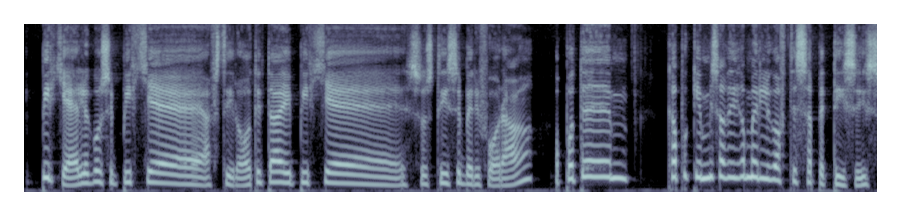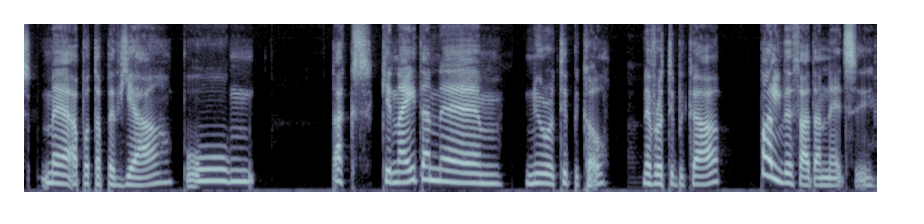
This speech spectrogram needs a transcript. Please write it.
υπήρχε έλεγχος, υπήρχε αυστηρότητα, υπήρχε σωστή συμπεριφορά. Οπότε κάπου και εμείς είχαμε λίγο αυτές τις απαιτήσεις από τα παιδιά που εντάξει, και να ήταν ε, neurotypical, νευροτυπικά, πάλι δεν θα ήταν έτσι.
